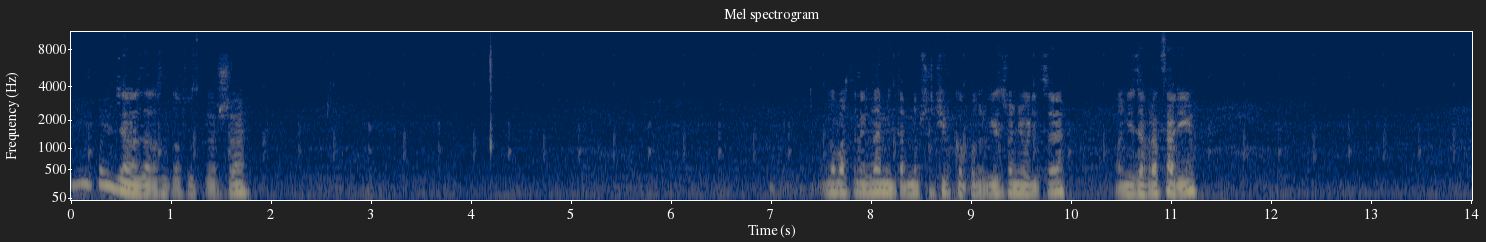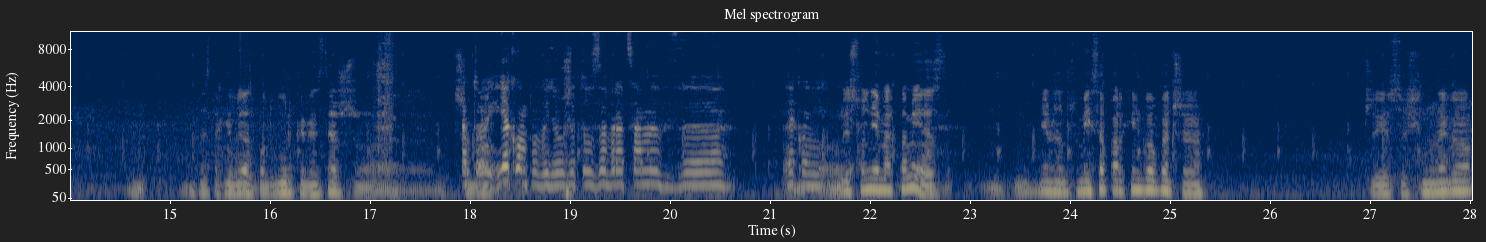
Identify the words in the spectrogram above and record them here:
No pojedziemy zaraz na to wszystko jeszcze. Zobacz ten egzamin tam naprzeciwko, po drugiej stronie ulicy. Oni zawracali. To jest taki wyjazd pod górkę, więc też e, A trzeba... to jak on powiedział, że to zawracamy w... Jak oni... Wiesz nie wiem jak tam jest. Nie wiem, czy to są miejsca parkingowe, czy... Czy jest coś innego.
